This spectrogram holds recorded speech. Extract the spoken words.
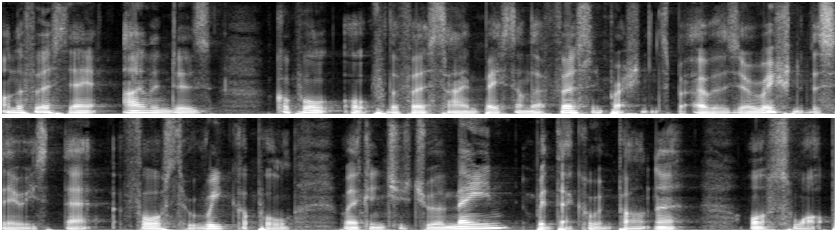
On the first day, islanders couple up for the first time based on their first impressions, but over the duration of the series, they're forced to recouple where they can choose to remain with their current partner or swap.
